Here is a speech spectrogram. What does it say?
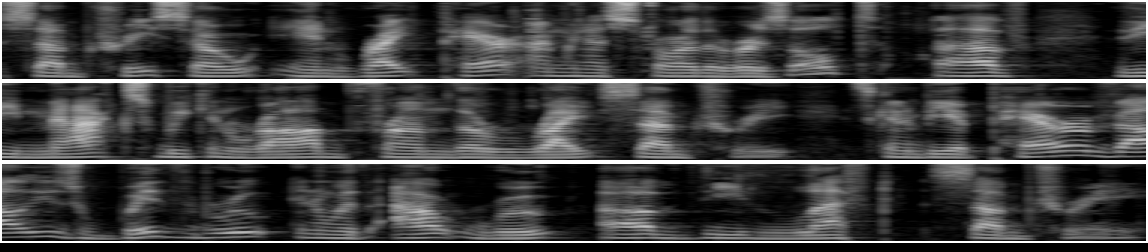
subtree. So in right pair, I'm going to store the result of the max we can rob from the right subtree. It's going to be a pair of values with root and without root of the left subtree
